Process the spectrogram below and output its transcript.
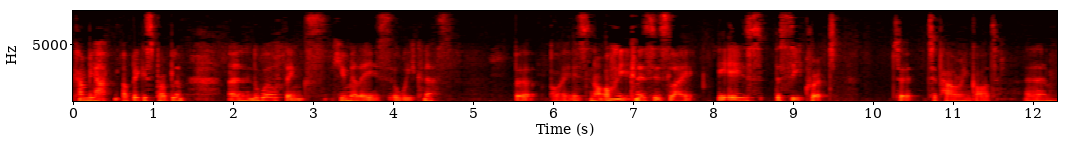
can be our, our biggest problem, and the world thinks humility is a weakness, but boy, it's not a weakness. It's like it is the secret to, to power in God. Um,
